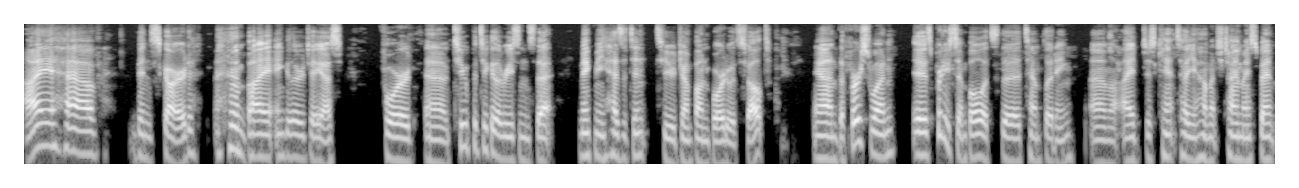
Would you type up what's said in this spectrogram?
I have been scarred by AngularJS for uh, two particular reasons that make me hesitant to jump on board with Svelte. And the first one is pretty simple. It's the templating. Um, I just can't tell you how much time I spent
